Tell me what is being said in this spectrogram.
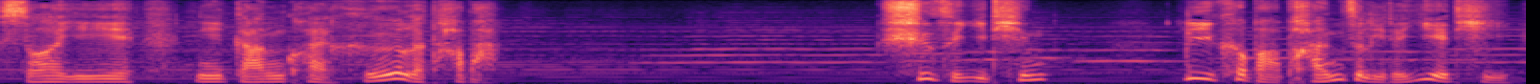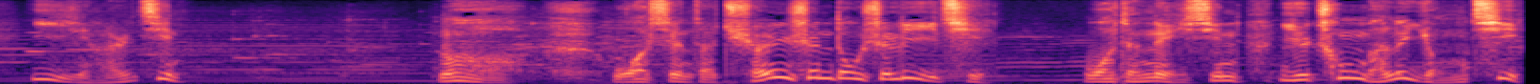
所以你赶快喝了它吧。”狮子一听。立刻把盘子里的液体一饮而尽。哦，我现在全身都是力气，我的内心也充满了勇气。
